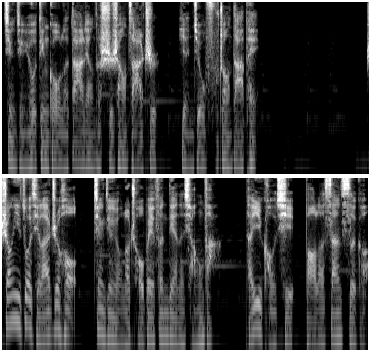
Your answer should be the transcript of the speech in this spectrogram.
静静又订购了大量的时尚杂志，研究服装搭配。生意做起来之后，静静有了筹备分店的想法。她一口气报了三四个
